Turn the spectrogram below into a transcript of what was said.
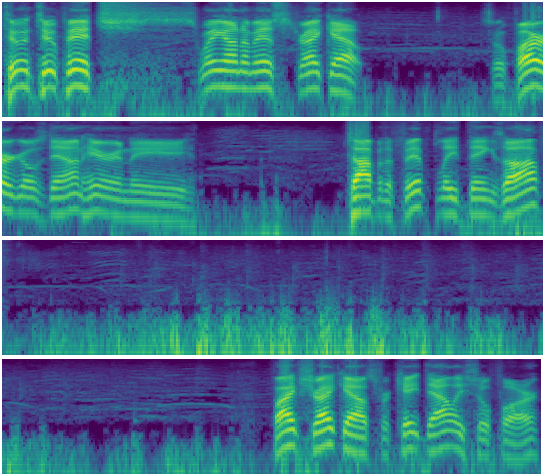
Two and two pitch. Swing on a miss, strikeout. So Farrer goes down here in the top of the fifth, lead things off. Five strikeouts for Kate Dally so far.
